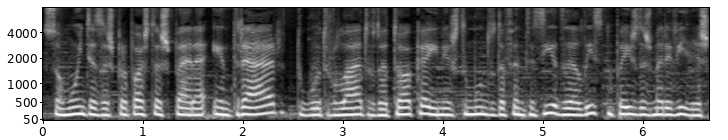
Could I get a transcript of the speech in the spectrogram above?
São muitas as propostas para entrar do outro lado da toca e neste mundo da fantasia de Alice no País das Maravilhas.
